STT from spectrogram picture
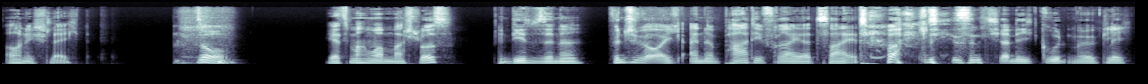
auch nicht schlecht. So, jetzt machen wir mal Schluss. In diesem Sinne, wünschen wir euch eine partyfreie Zeit, weil die sind ja nicht gut möglich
